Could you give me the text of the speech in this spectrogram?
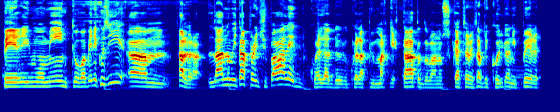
per il momento va bene così. Um, allora, la novità principale, quella, quella più marchettata, dove hanno scatenato i coglioni per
